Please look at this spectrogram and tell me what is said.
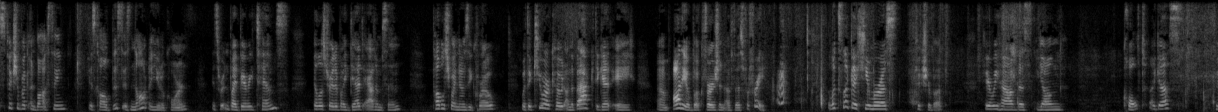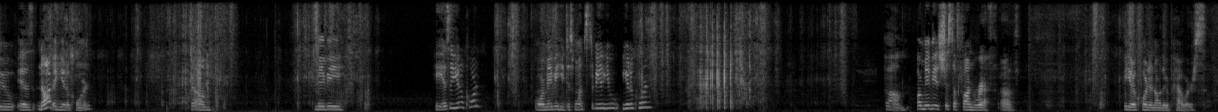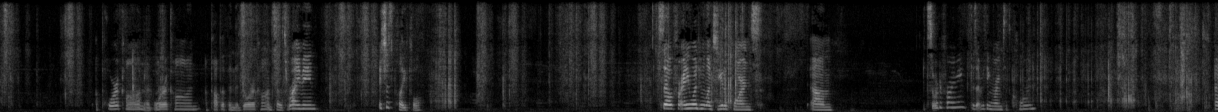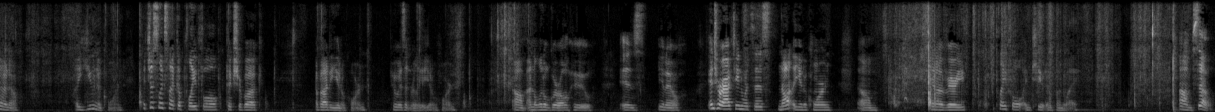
this picture book unboxing is called This Is Not a Unicorn. It's written by Barry Timms, illustrated by Ged Adamson, published by Nosy Crow, with a QR code on the back to get a um, audiobook version of this for free. It looks like a humorous picture book. Here we have this young colt, I guess, who is not a unicorn. Um, maybe he is a unicorn? Or maybe he just wants to be a unicorn? Um, or maybe it's just a fun riff of a unicorn and all their powers. A poricon, an oricon, a pop-up in the doricon, so it's rhyming. It's just playful. So for anyone who likes unicorns, um, it's sort of rhyming because everything rhymes with corn. I don't know. A unicorn. It just looks like a playful picture book about a unicorn who isn't really a unicorn. Um, and a little girl who is, you know, interacting with this not a unicorn um, in a very playful and cute and fun way. Um, so,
